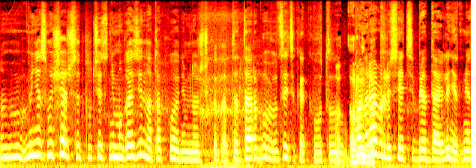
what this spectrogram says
Меня смущает, что это получается не магазин, а такое немножечко торговый. Вот знаете, как вот э, рынок. понравились я тебе, да, или нет. Мне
